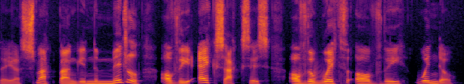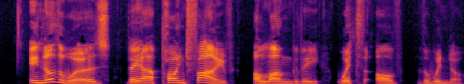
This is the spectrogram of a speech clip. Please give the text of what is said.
they are smack bang in the middle of the x-axis of the width of the window. In other words, they are 0.5 along the width of the window.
